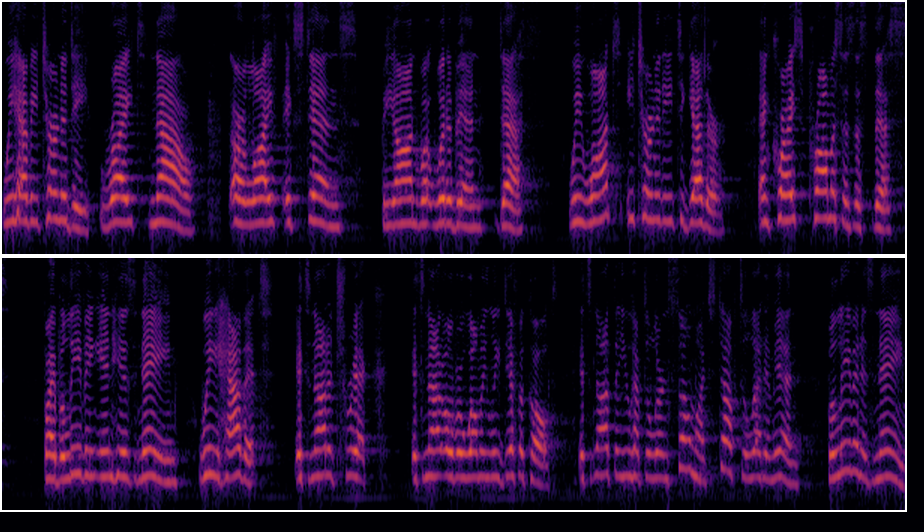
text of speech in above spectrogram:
we have eternity right now. Our life extends beyond what would have been death. We want eternity together, and Christ promises us this. By believing in his name, we have it. It's not a trick, it's not overwhelmingly difficult. It's not that you have to learn so much stuff to let him in, Believe in his name,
